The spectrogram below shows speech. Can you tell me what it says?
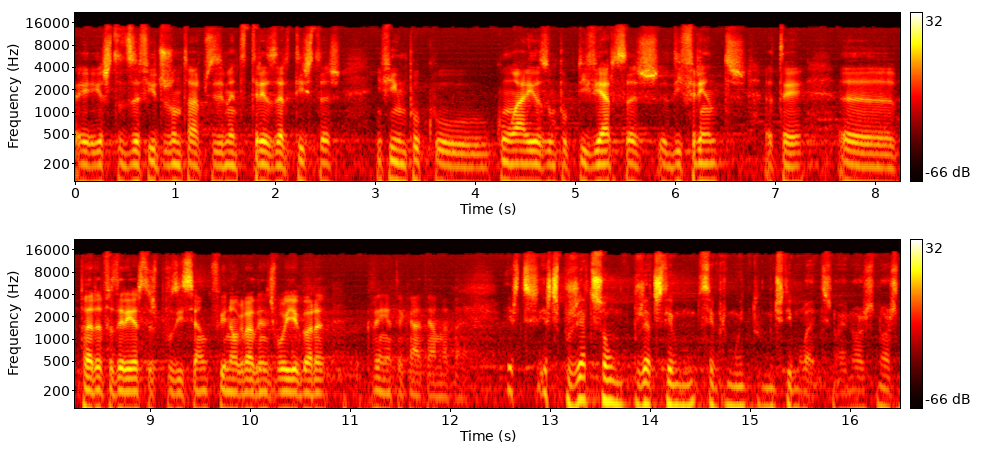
a este desafio de juntar precisamente três artistas, enfim, um pouco com áreas um pouco diversas, diferentes até, uh, para fazer esta exposição que foi inaugurada em Lisboa e agora que vem até cá, até à Madeira? Estes, estes, projetos são projetos sempre muito, muito estimulantes, não é? Nós, nós,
